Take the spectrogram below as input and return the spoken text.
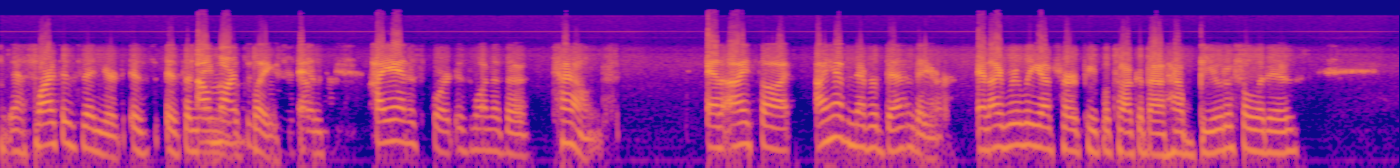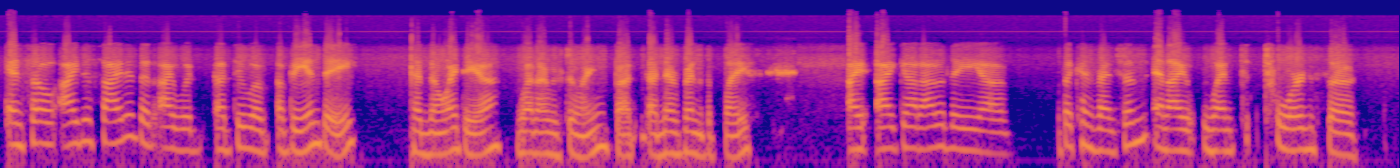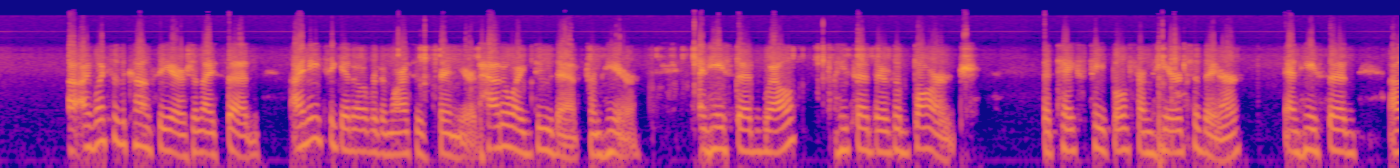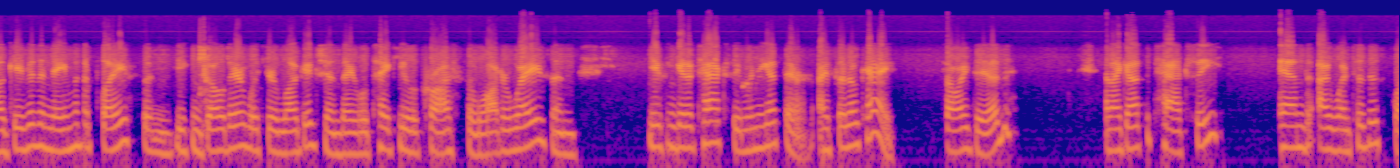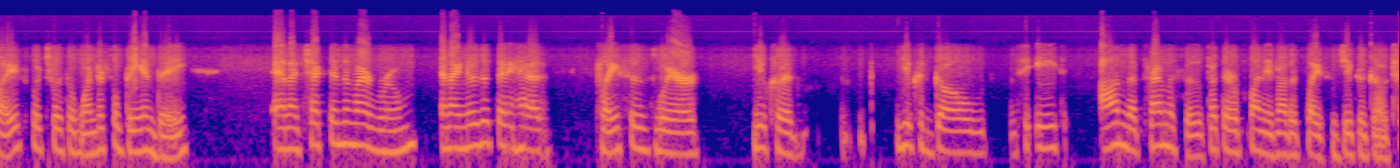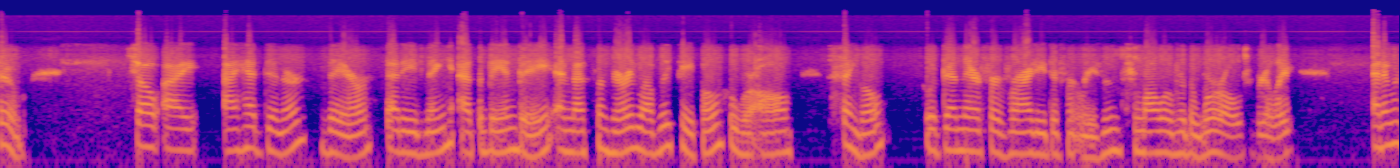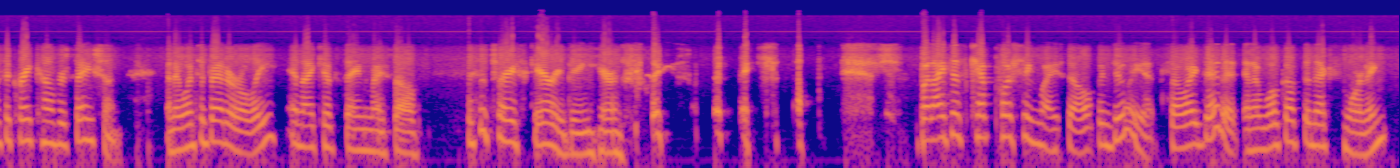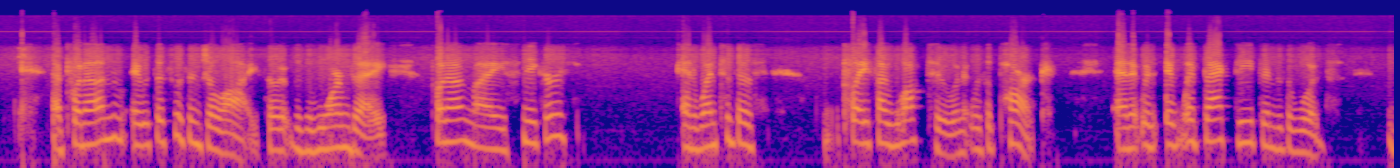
Yes. Martha's Vineyard is is the Oh, name of Martha's the place, Vineyard, and Hyannisport is one of the towns. And I thought I have never been there, and I really have heard people talk about how beautiful it is. And so I decided that I would uh, do a, a B&B. Had no idea what I was doing, but I'd never been to the place. I I got out of the uh, the convention and I went towards the. I went to the concierge and I said, I need to get over to Martha's Vineyard. How do I do that from here? And he said, Well, he said, there's a barge that takes people from here to there. And he said, I'll give you the name of the place and you can go there with your luggage and they will take you across the waterways and you can get a taxi when you get there. I said, Okay. So I did. And I got the taxi and I went to this place, which was a wonderful B&B. And I checked into my room and I knew that they had places where you could you could go to eat on the premises, but there were plenty of other places you could go to. So I I had dinner there that evening at the B and B and met some very lovely people who were all single, who had been there for a variety of different reasons from all over the world, really. And it was a great conversation. And I went to bed early and I kept saying to myself, This is very scary being here in this place. but I just kept pushing myself and doing it. So I did it. And I woke up the next morning. I put on it was this was in July, so it was a warm day. Put on my sneakers and went to this place I walked to and it was a park. And it was it went back deep into the woods.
